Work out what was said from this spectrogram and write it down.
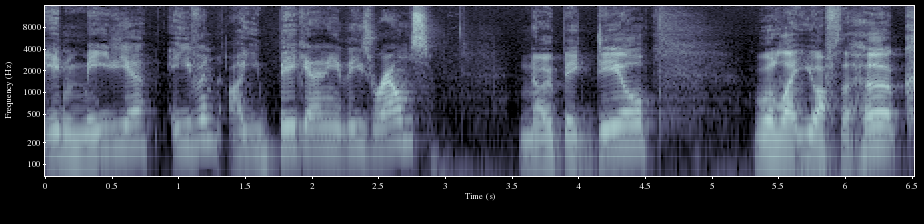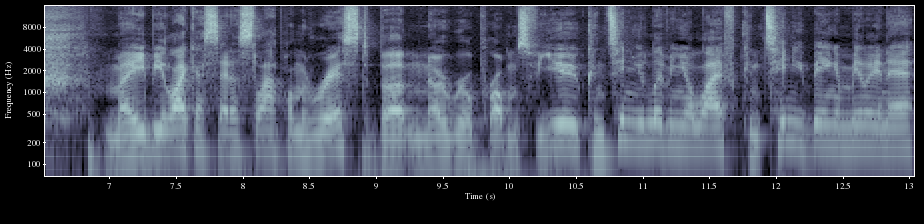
in media, even? Are you big in any of these realms? No big deal. We'll let you off the hook. Maybe, like I said, a slap on the wrist, but no real problems for you. Continue living your life, continue being a millionaire,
